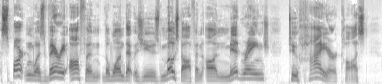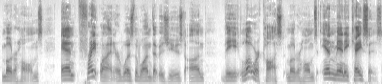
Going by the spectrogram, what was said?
Spartan was very often the one that was used most often on mid range to higher cost motorhomes, and Freightliner was the one that was used on the lower cost motorhomes in many cases.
